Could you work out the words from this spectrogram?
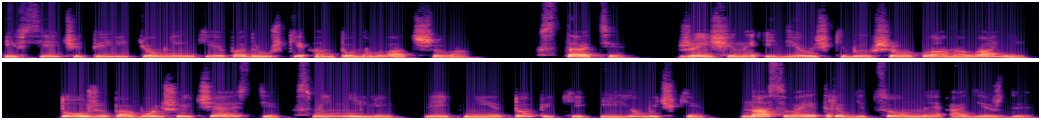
и все четыре темненькие подружки Антона-младшего. Кстати, женщины и девочки бывшего клана Лани тоже по большей части сменили летние топики и юбочки на свои традиционные одежды.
